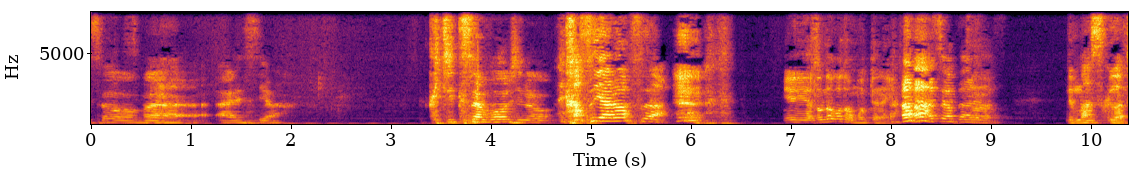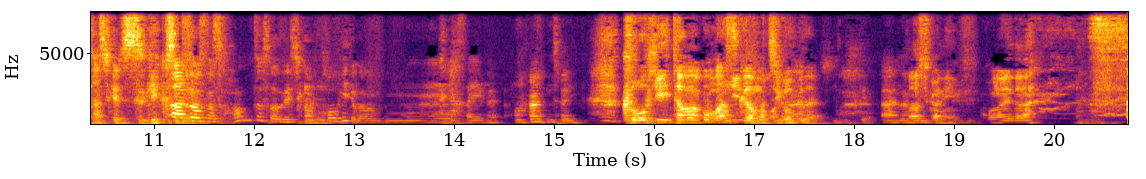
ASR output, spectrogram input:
そう、まあ、あれですよ。口草帽子のカス野郎っすわ。いやいや、そんなこと思ってないよ。ああ、そうだね。で、マスクは確かにすげえ臭あ、い。そうそうそう、ほんとそうで、しかもコーヒーとか飲むと、もう最悪。本当に。コーヒー、タバコ、マスクはもう地獄だよ。あの、確かに、この間、す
